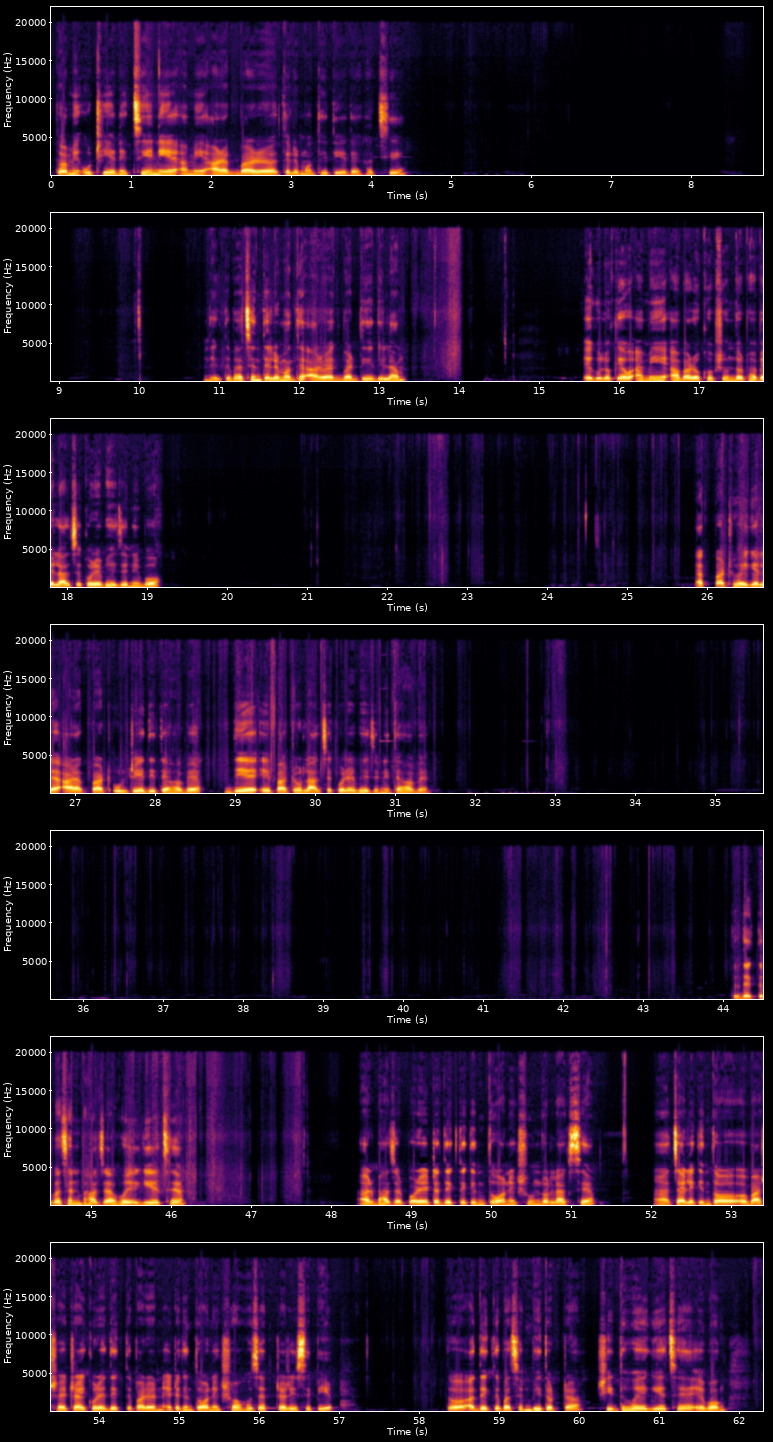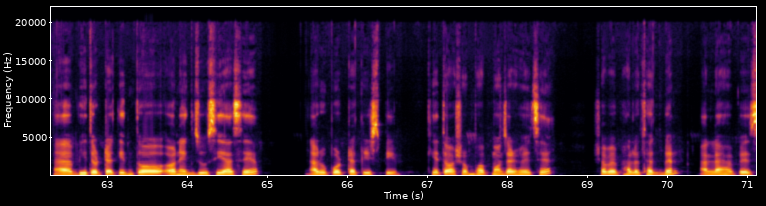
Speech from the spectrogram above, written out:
তো আমি উঠিয়ে নিচ্ছি, নিয়ে আমি আর একবার তেলের মধ্যে দিয়ে দেখাচ্ছি। দেখতে পাচ্ছেন, তেলের মধ্যে আরও একবার দিয়ে দিলাম। এগুলোকেও আমি আবারও খুব সুন্দরভাবে লালচে করে ভেজে নিব। এক পাট হয়ে গেলে আর এক পাট উল্টিয়ে দিতে হবে। দিয়ে এই পাটও লালচে করে ভেজে নিতে হবে। তো দেখতে পাচ্ছেন ভাজা হয়ে গিয়েছে। আর ভাজার পরে এটা দেখতে কিন্তু অনেক সুন্দর লাগছে। চাইলে কিন্তু বাসায় ট্রাই করে দেখতে পারেন। এটা কিন্তু অনেক সহজ একটা রেসিপি তো আর দেখতে পাচ্ছেন ভিতরটা সিদ্ধ হয়ে গিয়েছে এবং ভিতরটা কিন্তু অনেক জুসি আছে আর উপরটা ক্রিস্পি খেতে অসম্ভব মজার হয়েছে। সবাই ভালো থাকবেন। আল্লাহ হাফেজ।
